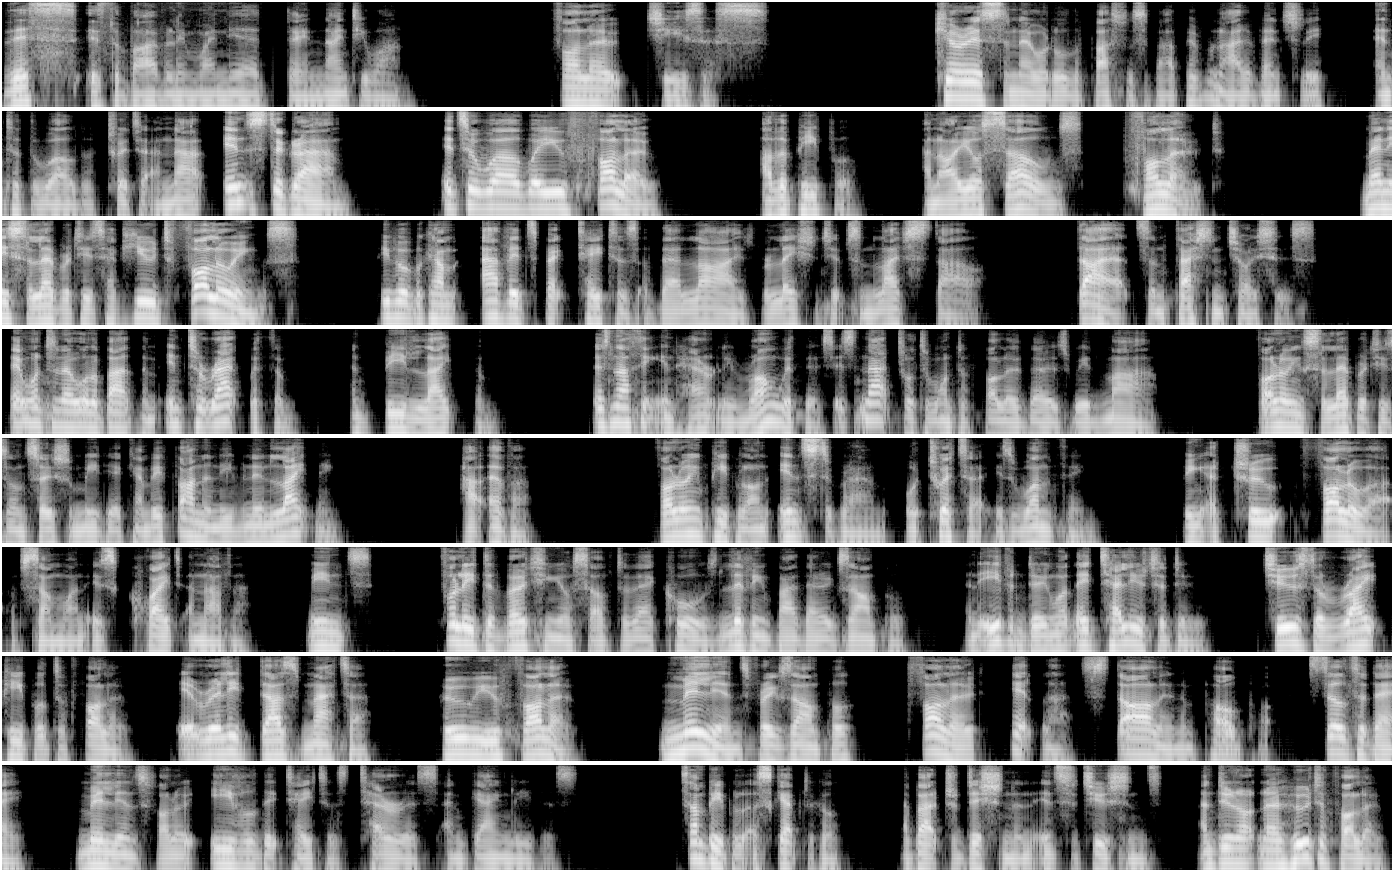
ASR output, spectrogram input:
This is the Bible in one year, day 91. Follow Jesus. Curious to know what all the fuss was about, Pippa and I eventually entered the world of Twitter and now Instagram. It's a world where you follow other people and are yourselves followed. Many celebrities have huge followings. People become avid spectators of their lives, relationships, and lifestyle, diets, and fashion choices. They want to know all about them, interact with them, and be like them. There's nothing inherently wrong with this. It's natural to want to follow those we admire. Following celebrities on social media can be fun and even enlightening. However, following people on Instagram or Twitter is one thing. Being a true follower of someone is quite another. It means fully devoting yourself to their cause, living by their example, and even doing what they tell you to do. Choose the right people to follow. It really does matter who you follow. Millions, for example, followed Hitler, Stalin, and Pol Pot. Still today, millions follow evil dictators, terrorists, and gang leaders. Some people are skeptical about tradition and institutions and do not know who to follow.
